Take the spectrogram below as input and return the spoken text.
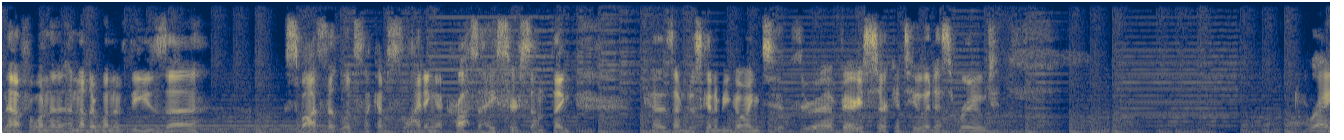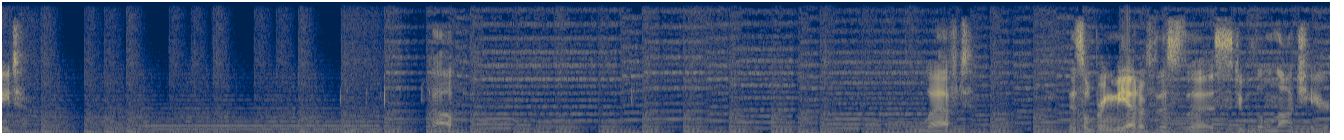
Now for one another one of these uh, spots that looks like I'm sliding across ice or something, because I'm just going to be going to, through a very circuitous route. Right. Up. Left. This will bring me out of this uh, stupid little notch here.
